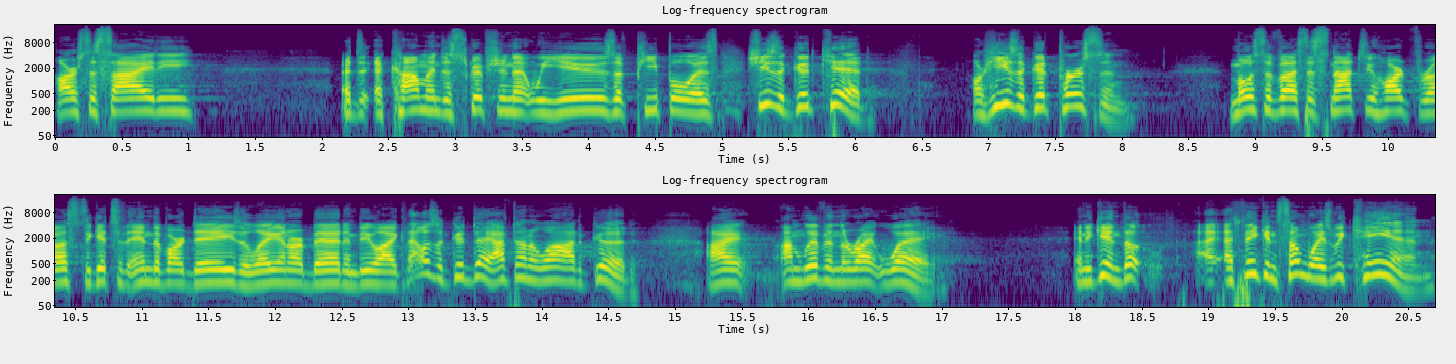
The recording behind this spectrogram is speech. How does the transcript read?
our society. A, a common description that we use of people is she's a good kid or he's a good person. Most of us, it's not too hard for us to get to the end of our days, to lay in our bed and be like, that was a good day. I've done a lot of good. I, I'm living the right way. And again, I, I think in some ways we can.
